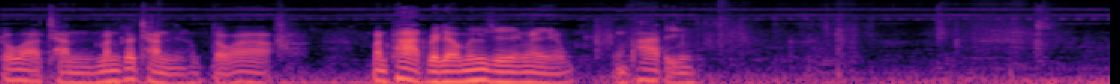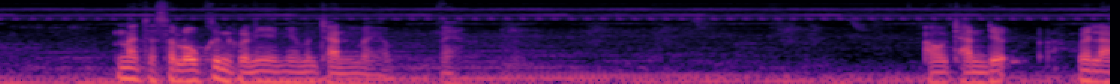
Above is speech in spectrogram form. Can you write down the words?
ก็ว่าชันมันก็ชันครับ แต่ว่ามันพลาดไปแล้วไม่รู้จะยังไงครับ ผมพลาดเอง น่าจะสโลปขึ้นกว่านี้เนี่ยมันชันไปครับเนี่ยเอาชันเยอะ เวลา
